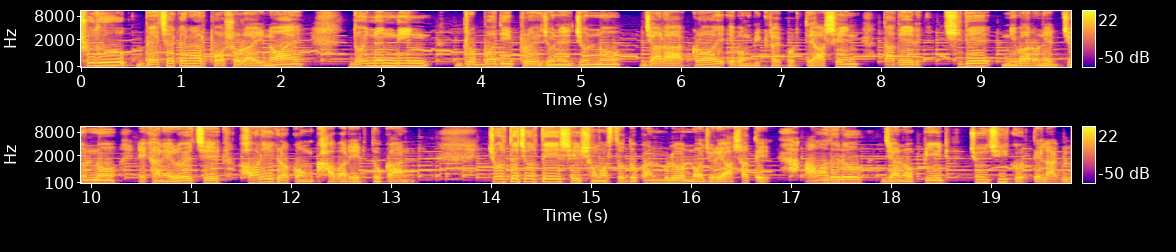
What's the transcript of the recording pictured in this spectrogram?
শুধু বেচাকেনার পসরাই নয়, দৈনন্দিন দ্রব্যাদি প্রয়োজনের জন্য যারা ক্রয় এবং বিক্রয় করতে আসেন, তাদের খিদে নিবারণের জন্য এখানে রয়েছে হরেক রকম খাবারের দোকান। চলতে চলতে সেই সমস্ত দোকানগুলো নজরে আসাতে আমাদেরও যেন পেট চুঁচুই করতে লাগল।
